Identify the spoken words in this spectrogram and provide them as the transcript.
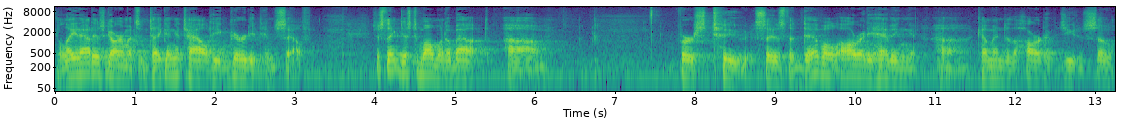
and laid out his garments and taking a towel, he girded himself. Just think just a moment about. Uh, verse 2. It says, The devil already having uh, come into the heart of Judas. So,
